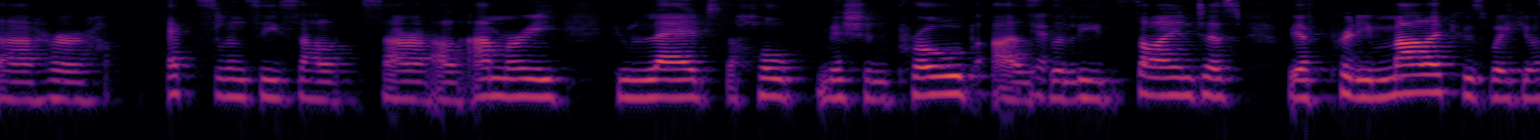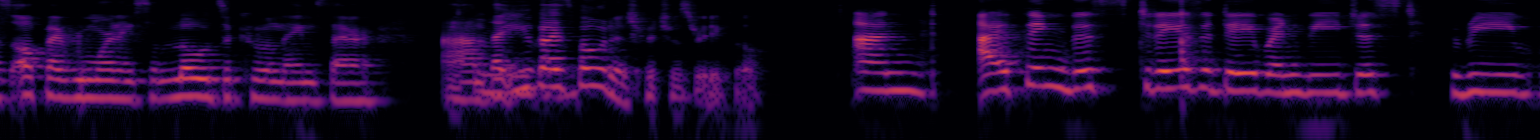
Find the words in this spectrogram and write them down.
uh, her Excellency Sarah Al Amiri, who led the Hope Mission Probe as yes. the lead scientist. We have Priti Malik, who's waking us up every morning. So loads of cool names there um, that you guys voted, which was really cool and i think this today is a day when we just re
